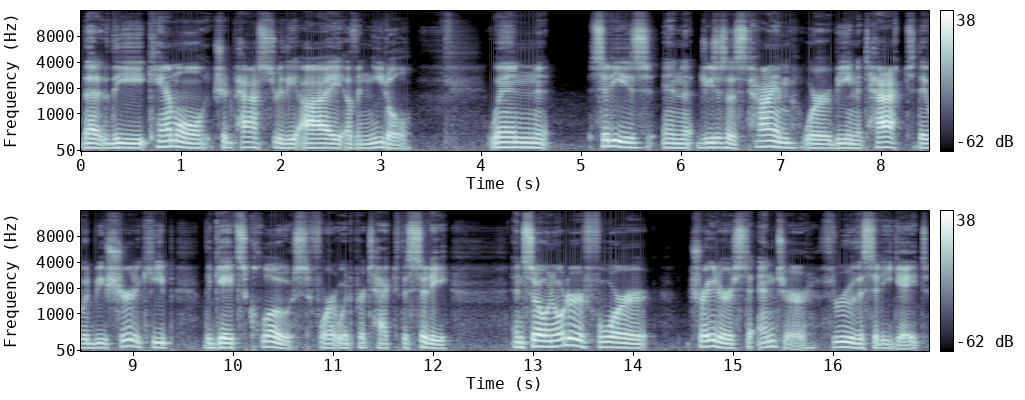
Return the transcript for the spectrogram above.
that the camel should pass through the eye of a needle. When cities in Jesus' time were being attacked, they would be sure to keep the gates closed, for it would protect the city. And so, in order for traders to enter through the city gate,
